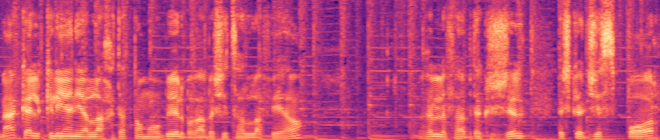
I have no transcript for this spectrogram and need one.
مع كان الكليان يلا خدا الطوموبيل بغا باش يتهلا فيها. غلفها بداك الجلد باش كتجي سبور.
